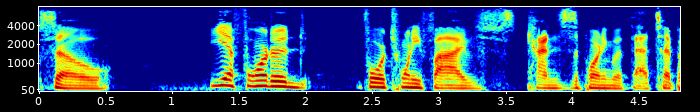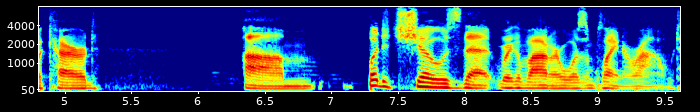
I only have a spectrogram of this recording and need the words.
So, yeah, 400, 425 is kind of disappointing with that type of card. Um, but it shows that Ring of Honor wasn't playing around.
